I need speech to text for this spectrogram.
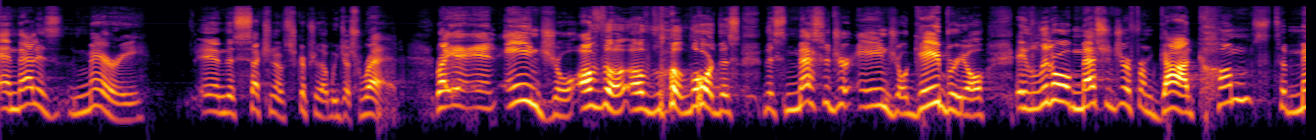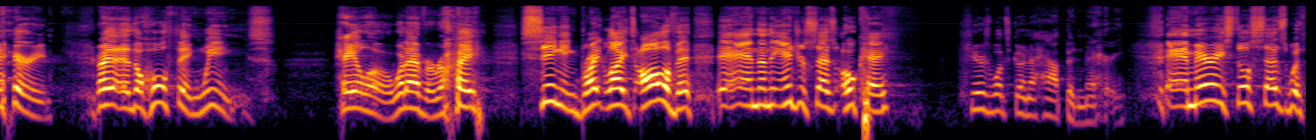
And that is Mary in this section of scripture that we just read right? An angel of the, of the Lord, this, this messenger angel, Gabriel, a literal messenger from God, comes to Mary, right? The whole thing, wings, halo, whatever, right? Singing, bright lights, all of it. And then the angel says, okay, here's what's going to happen, Mary. And Mary still says, with,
